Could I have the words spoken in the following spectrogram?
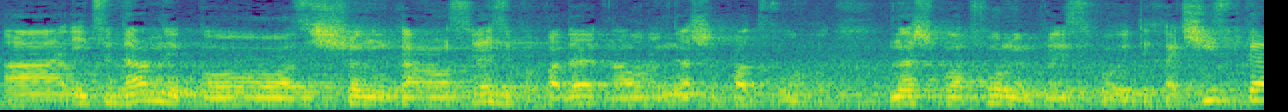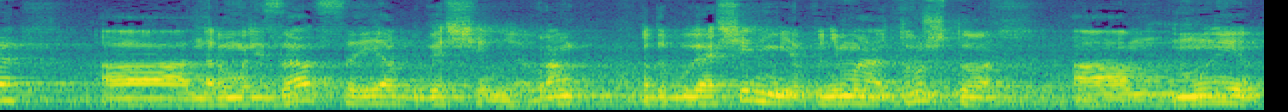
а, эти данные по защищенным каналам связи попадают на уровень нашей платформы. В нашей платформе происходит их очистка, а, нормализация и обогащение. В рамках под обогащением я понимаю то, что мы,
